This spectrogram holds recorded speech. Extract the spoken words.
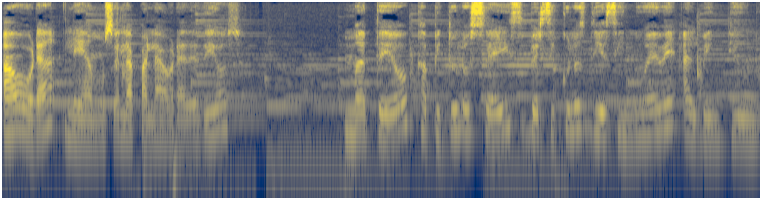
Ahora leamos la palabra de Dios. Mateo capítulo 6 versículos 19 al 21.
